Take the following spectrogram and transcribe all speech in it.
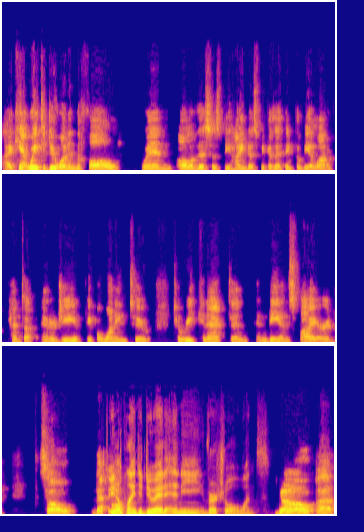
I can't wait to do one in the fall when all of this is behind us because I think there'll be a lot of pent up energy of people wanting to to reconnect and, and be inspired. So that so you don't plan to do it any virtual ones? No, uh,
